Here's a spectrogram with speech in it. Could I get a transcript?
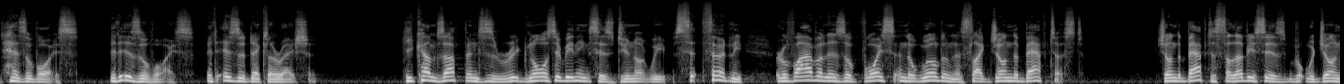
It has a voice. It is a voice. It is a declaration. He comes up and ignores everything, says, Do not weep. Thirdly, revival is a voice in the wilderness, like John the Baptist. John the Baptist, I love he says, John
